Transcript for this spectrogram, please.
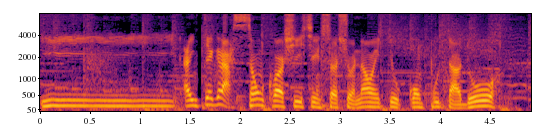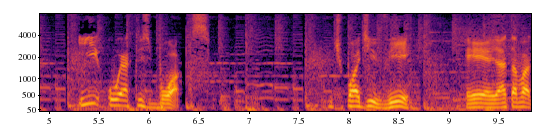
E a integração que eu achei sensacional entre o computador e o Xbox. A gente pode ver, é, já tava,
